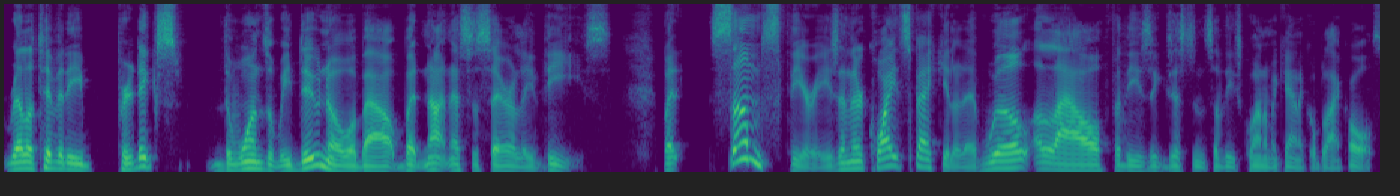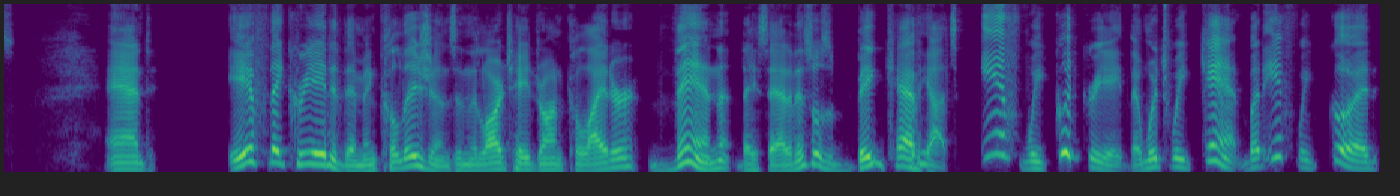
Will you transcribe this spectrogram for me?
relativity predicts the ones that we do know about, but not necessarily these. But some theories, and they're quite speculative, will allow for these existence of these quantum mechanical black holes. And if they created them in collisions in the Large Hadron Collider, then they said, and this was big caveats, if we could create them, which we can't, but if we could,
